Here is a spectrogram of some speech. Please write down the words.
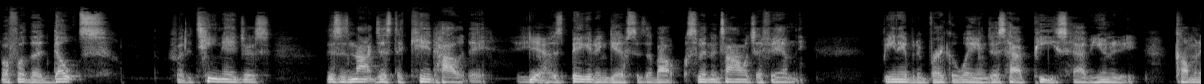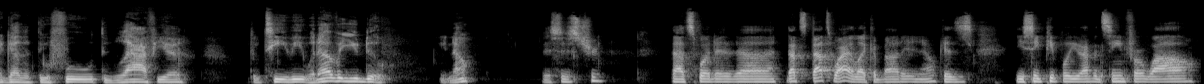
But for the adults, for the teenagers, this is not just a kid holiday. You Yeah. know, it's bigger than gifts. It's about spending time with your family, being able to break away and just have peace, have unity, coming together through food, through laughter, through TV, whatever you do, you know? This is true. That's what it. Uh, that's that's why I like about it. You know, because you see people you haven't seen for a while,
